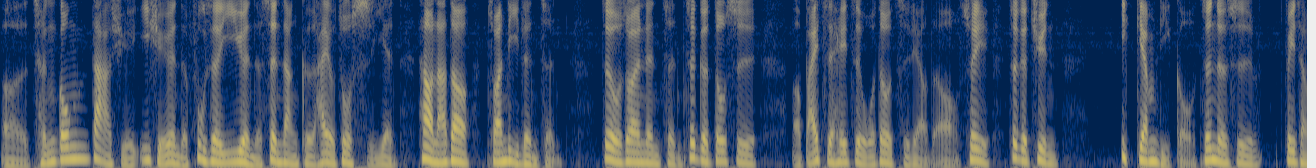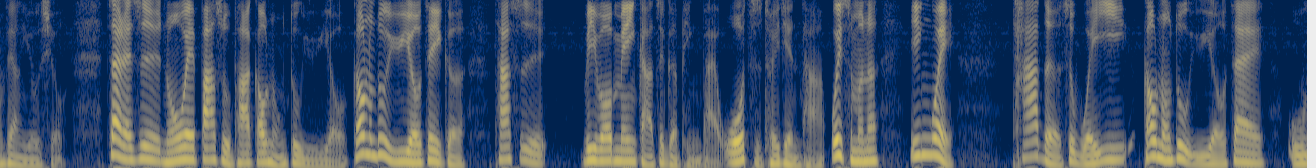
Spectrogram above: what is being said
呃成功大学医学院的附设医院的肾脏科，还有做实验，他有拿到专利认证，这有专利认证，这个都是呃白纸黑字，我都有资料的哦。所以这个菌一 gam 里狗真的是非常非常优秀。再来是挪威八十五趴高浓度鱼油，高浓度鱼油这个它是 Vivo Mega 这个品牌，我只推荐它，为什么呢？因为它的是唯一高浓度鱼油在。五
